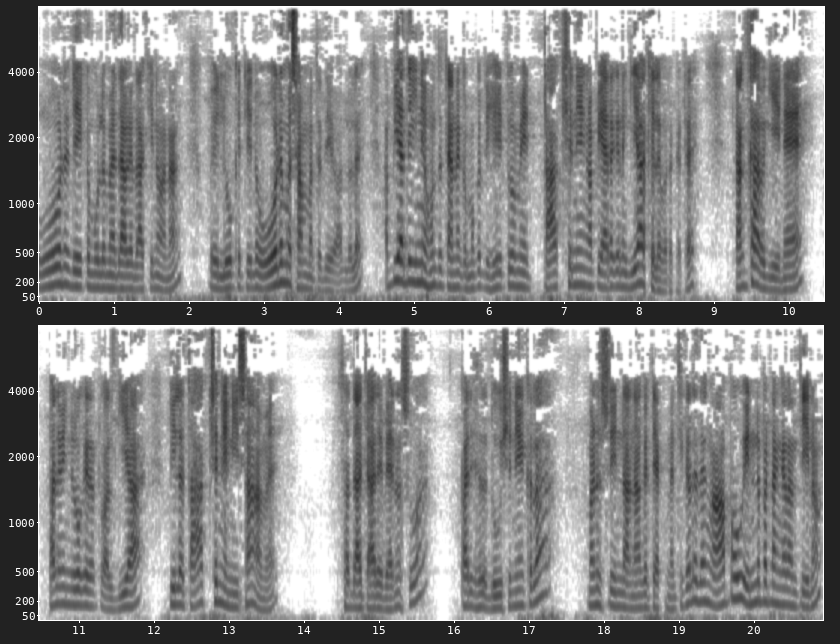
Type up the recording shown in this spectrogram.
ඕන දෙයක මුලැමැදාක දකින්නවා නම් ඔය ලෝකේ තියෙන ඕනම සම්මත දේවල් වල අපි අද ඉන්නේ හොඳ තැනක. මොකද හේතුව මේ තාක්ෂණයෙන් අපි අරගෙන ගියා කෙලවරකට. ලංකාව ගියේ නෑ. පළවෙනි ලෝක රටවල් ගියා. ඊළ තාක්ෂණය නිසාම සදාචාරය වෙනසුවා. පරිසර දූෂණය කළා. මිනිස්සුන් අනාගතයක් නැති කළා. දැන් ආපහු එන්න පටන් ගන්න තියෙනවා.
